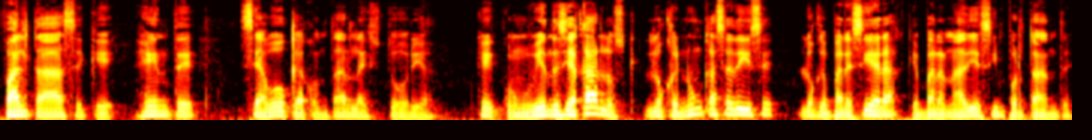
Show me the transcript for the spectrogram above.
falta hace que gente se aboque a contar la historia? Que, como bien decía Carlos, lo que nunca se dice, lo que pareciera que para nadie es importante,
